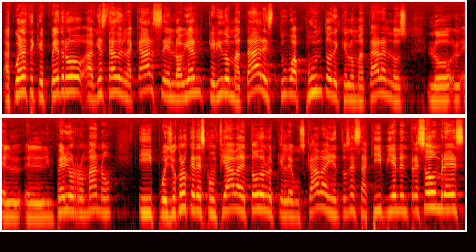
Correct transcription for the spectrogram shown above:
acuérdate que Pedro había estado en la cárcel, lo habían querido matar, estuvo a punto de que lo mataran los, el, el imperio romano y pues yo creo que desconfiaba de todo lo que le buscaba y entonces aquí vienen tres hombres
